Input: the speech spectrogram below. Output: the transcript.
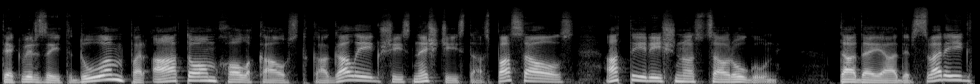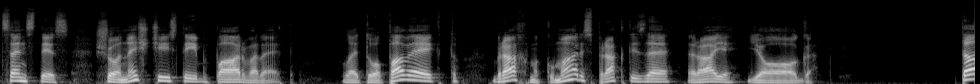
tiek virzīta doma par atomu holokaustu kā galīgu šīs nešķīstās pasaules attīrīšanos caur uguni. Tādējādi ir svarīgi censties šo nešķīstību pārvarēt. Lai to paveiktu, Brahma Kumāris praktizē raja joga. Tā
